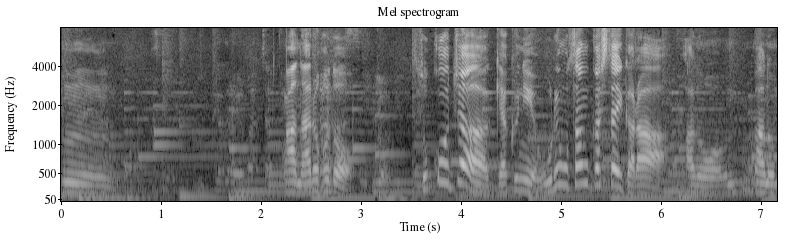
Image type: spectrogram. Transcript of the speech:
うん。あなるほど。そこじゃあ逆に俺も参加したいからあのあの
